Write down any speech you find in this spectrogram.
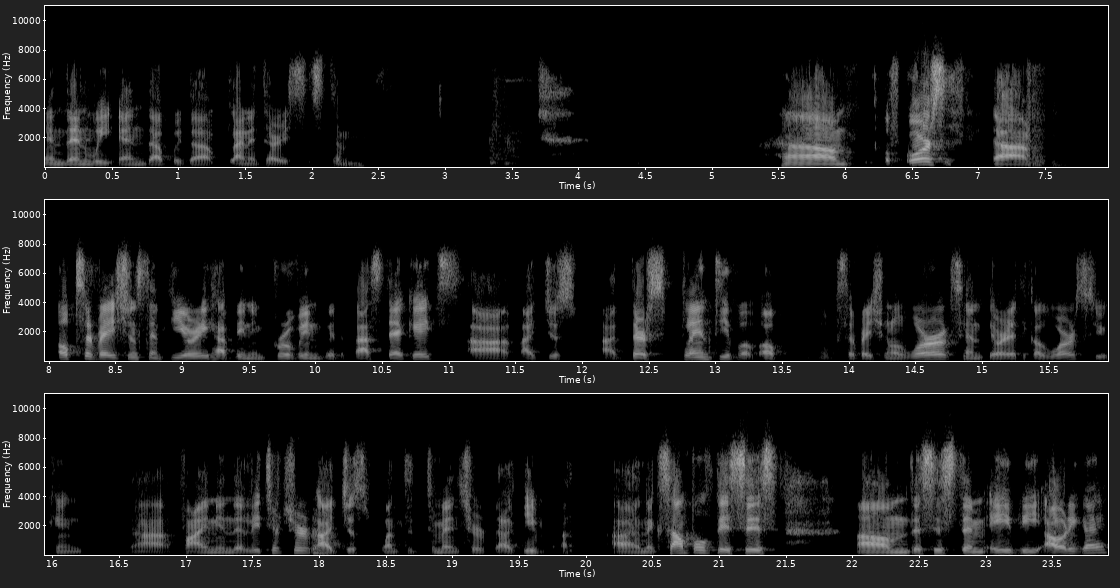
and then we end up with a planetary system. Um, of course, um, observations and theory have been improving with the past decades. Uh, I just uh, there's plenty of, of, observational works and theoretical works you can uh, find in the literature. I just wanted to mention, I'll give an example. This is um, the system AB Aurigae,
